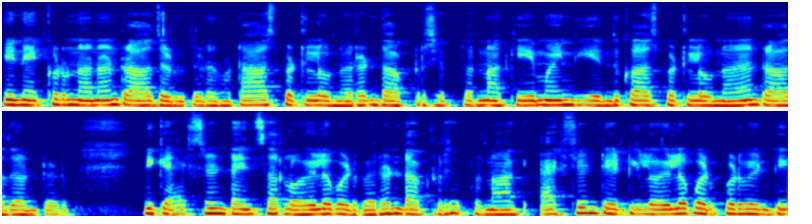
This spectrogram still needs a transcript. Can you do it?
నేను ఎక్కడున్నానని రాజు అడుగుతాడు అనమాట. హాస్పిటల్లో ఉన్నారని డాక్టర్ చెప్తారు. నాకు ఏమైంది ఎందుకు హాస్పిటల్లో ఉన్నానని రాజు అంటాడు. మీకు యాక్సిడెంట్ అయింది సార్ లోయలో పడిపోయారని డాక్టర్ చెప్తాడు. నాకు యాక్సిడెంట్ ఏంటి? లోయలో పడిపోవడం ఏంటి?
